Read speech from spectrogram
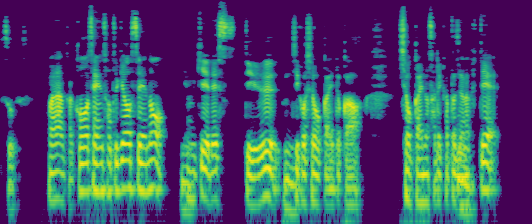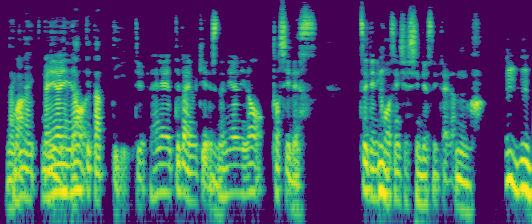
そうです。まあなんか、高専卒業生の MK ですっていううん自己紹介とか、紹介のされ方じゃなくて、何々、まあ何々のやってたっていう。っていう、何々やってた MK です。うん何々の年です。ついでに高専出身ですみたいな。うん。うんうんうん。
